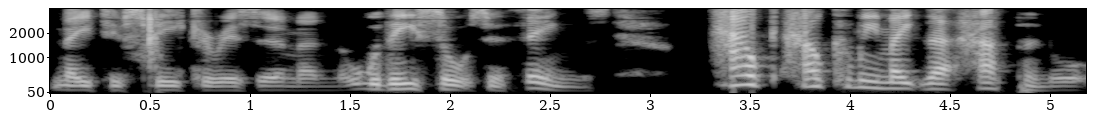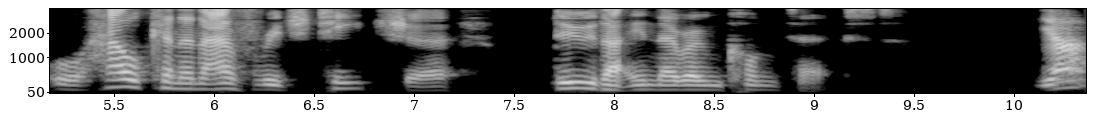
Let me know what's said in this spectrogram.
native speakerism and all these sorts of things. How, how can we make that happen or, or how can an average teacher do that in their own context? Yeah,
